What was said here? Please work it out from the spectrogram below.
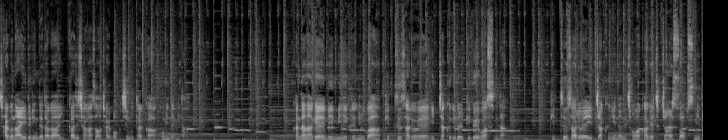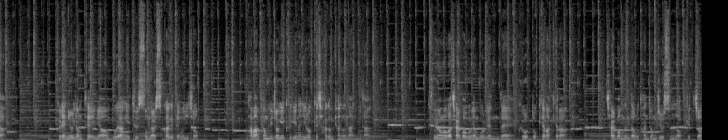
작은 아이들인데다가 입까지 작아서 잘 먹지 못할까 고민됩니다. 간단하게 민 미니 그래뉼과 비트 사료의 입자 크기를 비교해 보았습니다. 비트 사료의 입자 크기는 정확하게 측정할 수 없습니다. 그래뉼 형태이며 모양이 들쑥날쑥하기 때문이죠. 다만 평균적인 크기는 이렇게 작은 편은 아닙니다. 소형어가 잘 먹으면 모르겠는데 그것도 케바케라 잘 먹는다고 단정 지을 수는 없겠죠?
